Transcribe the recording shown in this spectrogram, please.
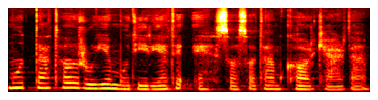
مدت ها روی مدیریت احساساتم کار کردم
